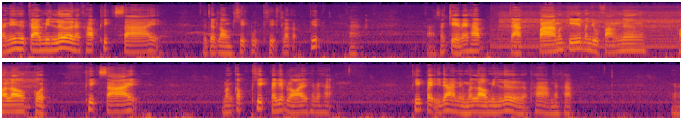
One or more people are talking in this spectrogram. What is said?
อันนี้คือการมิลเลอร์นะครับพลิกซ้าย เดี๋ยวจะลองคลิกคลิกแล้วก็พิดอ่าอ่าสังเกตไหมครับ จากปลาเมื่อกี้มันอยู่ฝั่งหนึ่งพอเรากดพลิกซ้าย มันก็พลิกไปเรียบร้อยใช่ไหมฮะพลิกไปอีกด้านหนึ่งมันเรามิลเลอร์ภาพนะครับอ่า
